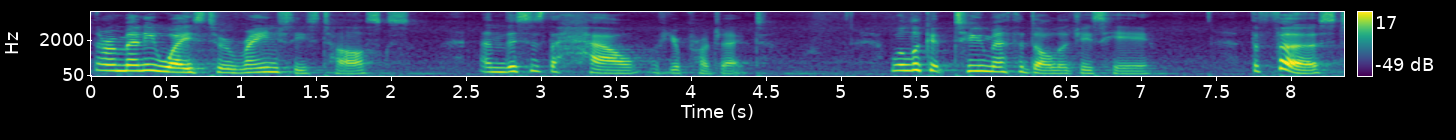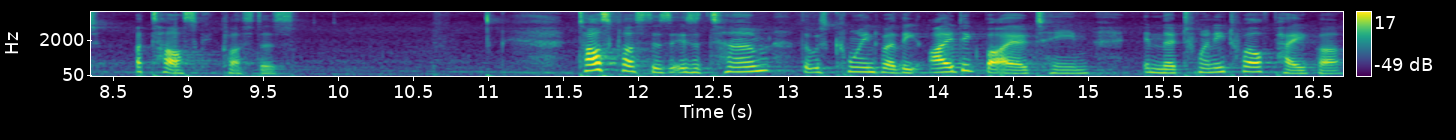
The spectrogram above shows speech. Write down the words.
There are many ways to arrange these tasks, and this is the how of your project. We'll look at two methodologies here. The first are task clusters. Task clusters is a term that was coined by the iDigBio team in their 2012 paper,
